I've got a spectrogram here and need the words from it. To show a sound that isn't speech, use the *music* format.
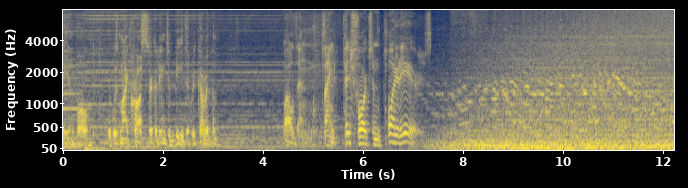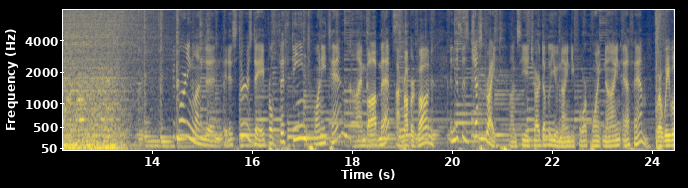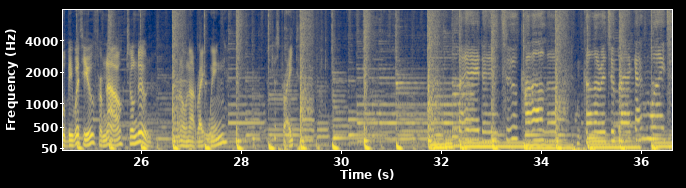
involved. It was my cross-circuiting to B that recovered them. Well then, thank pitchforks and pointed ears. Good morning, London. It is Thursday, April 15, 2010. I'm Bob Metz. I'm Robert Vaughn, And this is Just Right on CHRW 94.9 FM. where we will be with you from now till noon. No, not right wing. Just right. Color and color into black and white.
